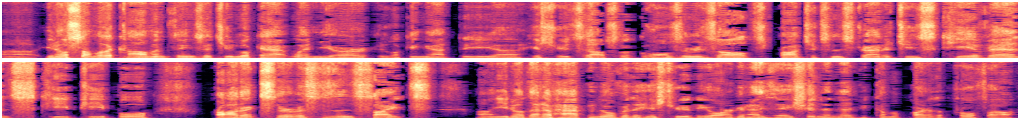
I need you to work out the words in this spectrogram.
uh, you know, some of the common things that you look at when you're looking at the uh, history itself. So goals and results, projects and strategies, key events, key people, products, services, and sites, uh, you know, that have happened over the history of the organization and they become a part of the profile.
